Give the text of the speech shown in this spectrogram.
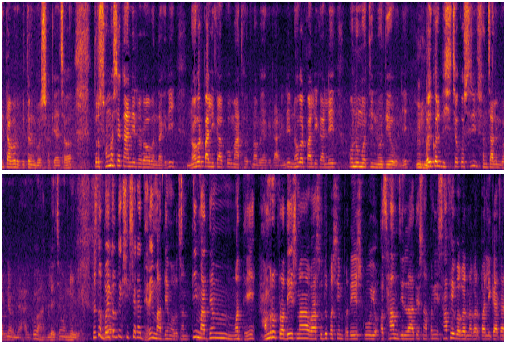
किताबहरू वितरण गरिसकेका छ। तर समस्या कहाँनिर रह्यो भन्दाखेरि नगरपालिकाको माथावतमा भएको कारणले नगरपालिकाले अनुमति नदियो भने वैकल्पिक शिक्षा कसरी सञ्चालन गर्ने भन्ने खालको हामीले चाहिँ अन्यल गर्छौँ। जस्तो वैकल्पिक शिक्षाका धेरै माध्यमहरू छन् ती माध्यम मध्ये हाम्रो प्रदेशमा वा सुदूरपश्चिम प्रदेशको यो अछाम जिल्ला त्यसमा पनि साफे बगर नगरपालिकाका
